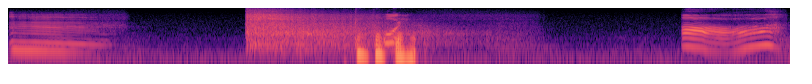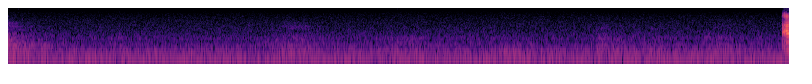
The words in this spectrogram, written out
うーん大爆破ああ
